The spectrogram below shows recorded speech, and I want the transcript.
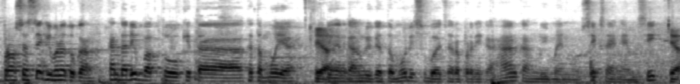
Prosesnya gimana tuh Kang? Kan tadi waktu kita ketemu ya, Iya. dengan Kang Dwi ketemu di sebuah acara pernikahan, Kang Dwi main musik, saya MC. ya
